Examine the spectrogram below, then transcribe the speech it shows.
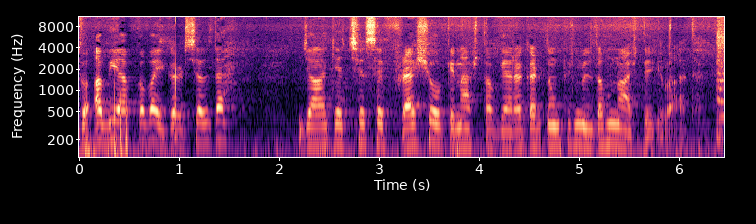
तो अभी आपका भाई घर चलता है। जाके अच्छे से फ्रेश होके नाश्ता वगैरह करता हूँ फिर मिलता हूँ नाश्ते के बाद।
